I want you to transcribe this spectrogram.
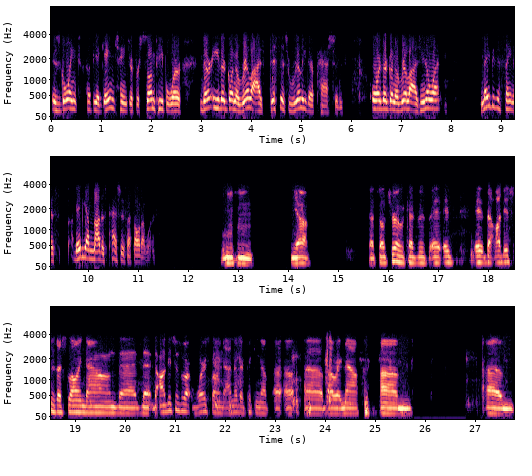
is going to be a game changer for some people where they're either going to realize this is really their passion or they're going to realize you know what maybe this ain't as maybe I'm not as passionate as I thought I was. Mhm. Yeah, that's so true because it's it, it's it, the auditions are slowing down. The the, the auditions were, were slowing down. I know they're picking up uh, uh, uh, about right now. Um, um,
